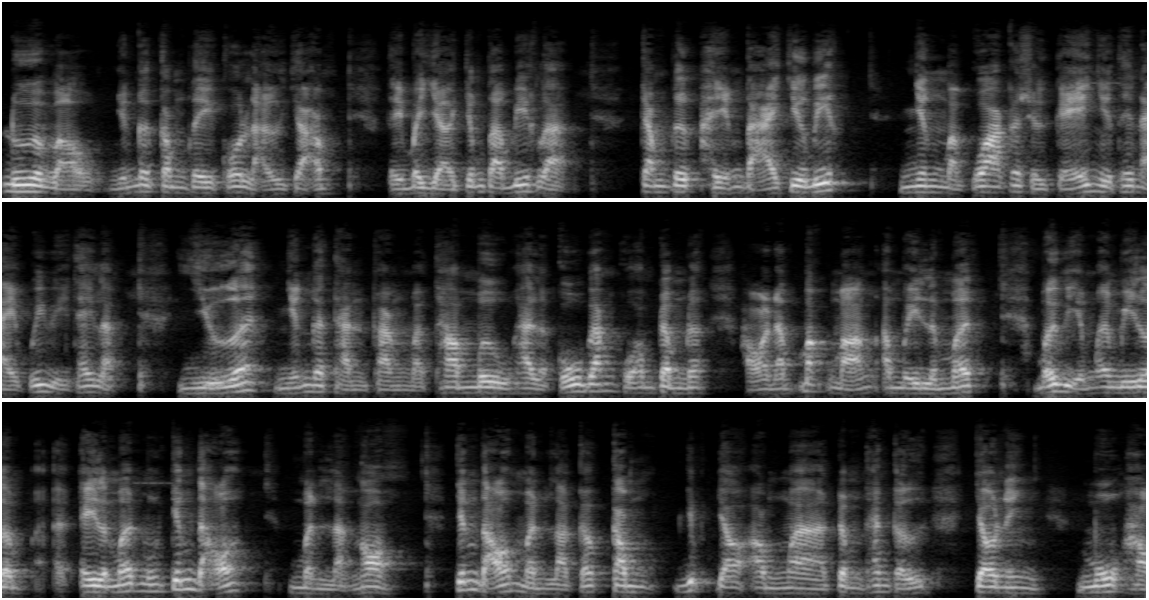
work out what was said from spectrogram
đưa vào những cái công ty có lợi cho ông. Thì bây giờ chúng ta biết là trong hiện tại chưa biết nhưng mà qua cái sự kể như thế này quý vị thấy là giữa những cái thành phần mà tham mưu hay là cố gắng của ông Trump đó họ đã bất mãn ông Elon Musk. Bởi vì ông Elon, Elon Musk muốn chứng tỏ mình là ngon chứng tỏ mình là có công giúp cho ông mà Trump thắng cử. Cho nên muốn họ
